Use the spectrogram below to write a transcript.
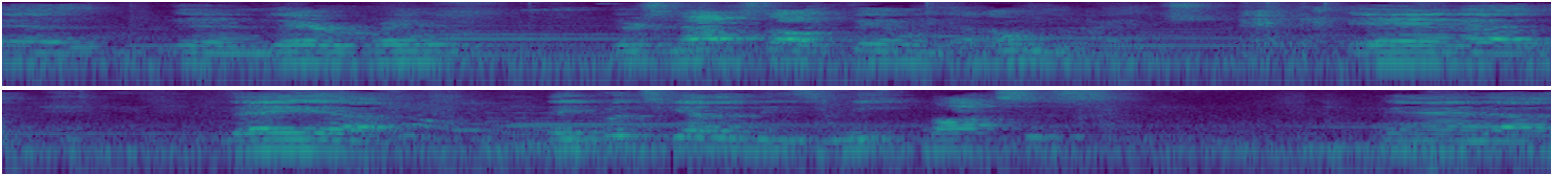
uh, and there, there's an apostolic family that own the ranch, and uh, they uh, they put together these meat boxes, and uh,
